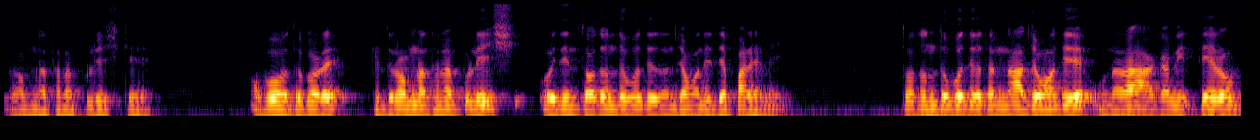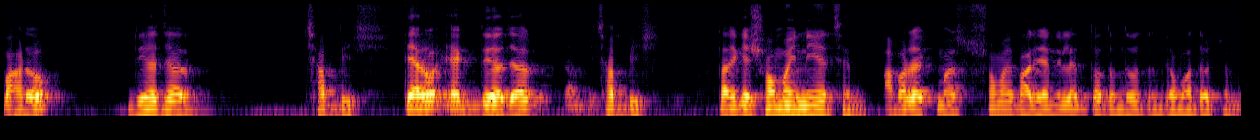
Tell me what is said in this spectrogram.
রমনা থানা পুলিশকে অবগত করে কিন্তু রমনা থানা পুলিশ ওই দিন তদন্ত প্রতিবেদন জমা দিতে পারে নাই। তদন্ত প্রতিবেদন না জমা দিয়ে ওনারা আগামী তেরো বারো দুই হাজার ছাব্বিশ তেরো এক দুই হাজার ছাব্বিশ। তারিখে সময় নিয়েছেন। আবার এক মাস সময় বাড়িয়ে নিলেন তদন্ত প্রতিবেদন জমা দেওয়ার জন্য।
